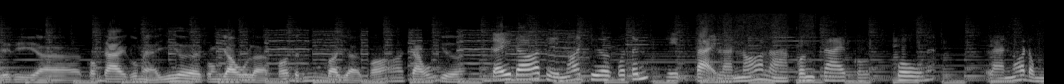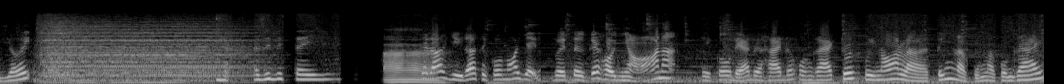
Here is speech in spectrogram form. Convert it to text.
vậy thì à, con trai của mẹ với con dâu là có tính bao giờ có cháu chưa? Cái đó thì nó chưa có tính. Hiện tại là nó là con trai của cô đó là nó đồng giới. LGBT à. Cái đó gì đó thì cô nói vậy. Về từ cái hồi nhỏ đó thì cô đẻ được hai đứa con gái. Trước vì nó là tính là cũng là con gái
